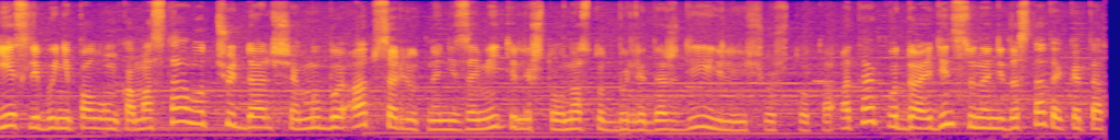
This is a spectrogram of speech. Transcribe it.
Если бы не поломка моста вот чуть дальше, мы бы абсолютно не заметили, что у нас тут были дожди или еще что-то. А так вот, да, единственный недостаток – это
